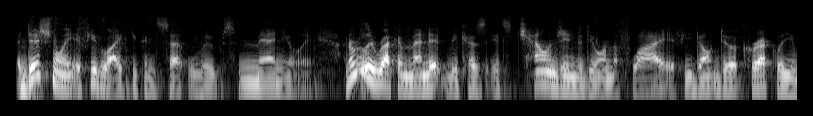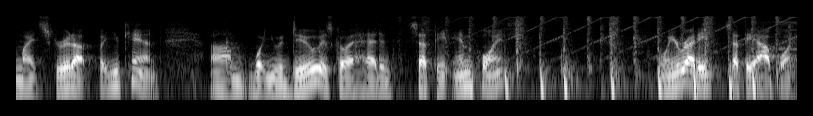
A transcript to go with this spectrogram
Additionally, if you'd like, you can set loops manually. I don't really recommend it because it's challenging to do on the fly. If you don't do it correctly, you might screw it up, but you can. Um, what you would do is go ahead and set the in point When you're ready, set the out point.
